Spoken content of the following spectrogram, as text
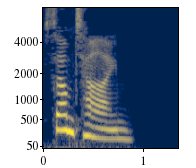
sometime.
